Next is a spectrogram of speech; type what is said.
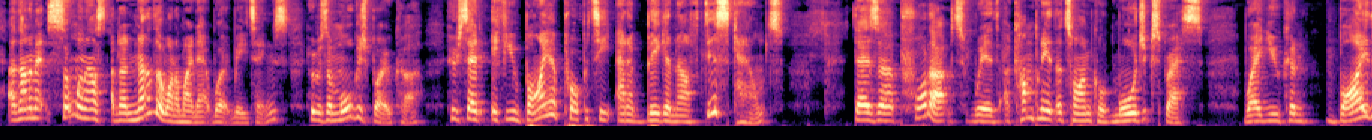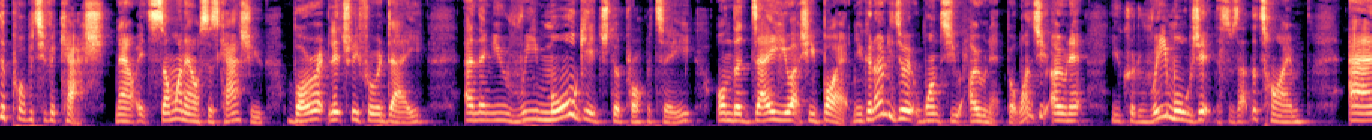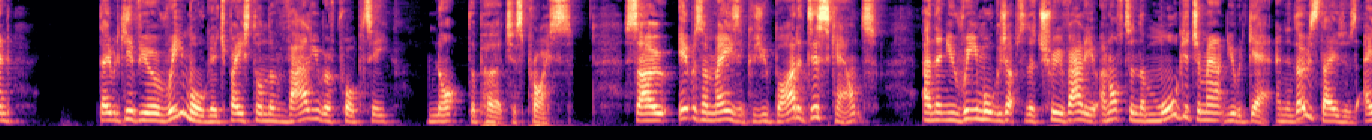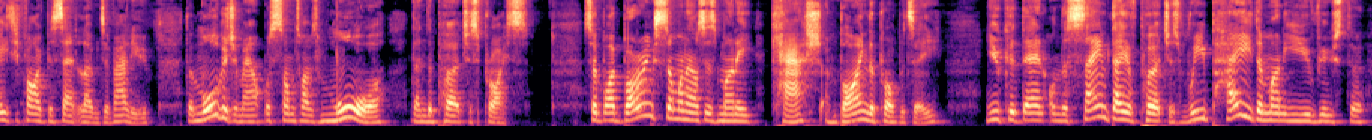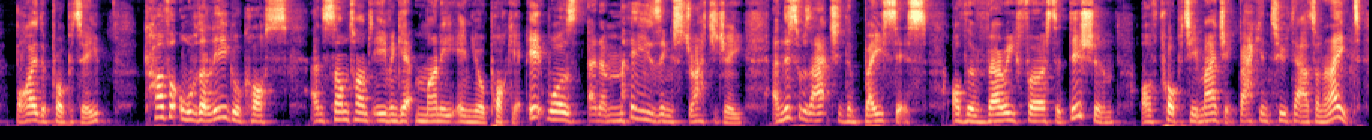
And then I met someone else at another one of my network meetings who was a mortgage broker who said if you buy a property at a big enough discount, there's a product with a company at the time called Mortgage Express where you can buy the property for cash. Now, it's someone else's cash. You borrow it literally for a day and then you remortgage the property on the day you actually buy it. And you can only do it once you own it. But once you own it, you could remortgage it. This was at the time. And they would give you a remortgage based on the value of property, not the purchase price. So it was amazing because you buy at a discount and then you remortgage up to the true value. And often the mortgage amount you would get, and in those days it was 85% loan to value, the mortgage amount was sometimes more than the purchase price. So by borrowing someone else's money cash and buying the property, you could then, on the same day of purchase, repay the money you've used to buy the property, cover all the legal costs, and sometimes even get money in your pocket. It was an amazing strategy. And this was actually the basis of the very first edition of Property Magic back in 2008,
